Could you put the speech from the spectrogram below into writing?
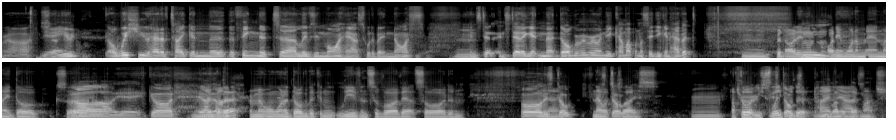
Ah, yeah, So- you. I wish you had have taken the the thing that uh, lives in my house would have been nice. Mm, Instead instead of getting that dog, remember when you come up and I said you can have it? mm, but I didn't. Mm. I didn't want a man-made dog. So Oh yeah, God. Yeah, I- remember I- that. Remember, I want a dog that can live and survive outside and Oh, this No. dog. know This its dog- place. Mm, I true. thought you sleep with it. pain and in you love it that much.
